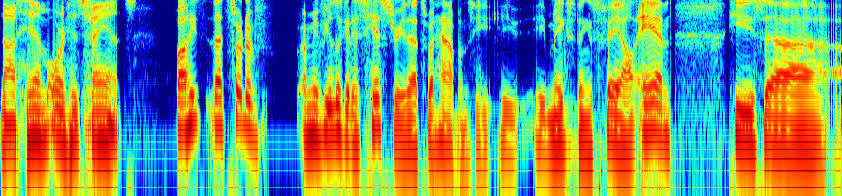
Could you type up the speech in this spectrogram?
not him or his fans. Well, he's that's sort of. I mean, if you look at his history, that's what happens. He he he makes things fail, and he's uh,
